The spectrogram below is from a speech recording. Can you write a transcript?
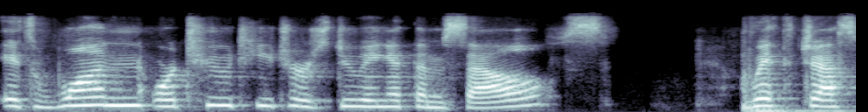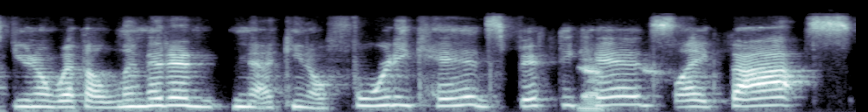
it's one or two teachers doing it themselves with just, you know, with a limited, like, you know, 40 kids, 50 yeah. kids, like that's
